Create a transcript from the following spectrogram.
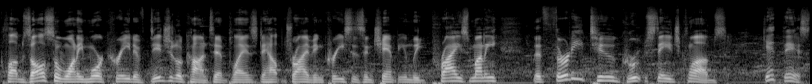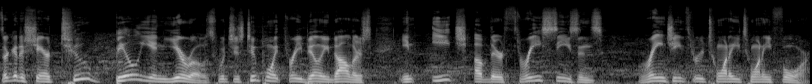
Clubs also wanting more creative digital content plans to help drive increases in Champion League prize money. The 32 group stage clubs, get this, they're going to share 2 billion euros, which is 2.3 billion dollars in each of their 3 seasons ranging through 2024.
